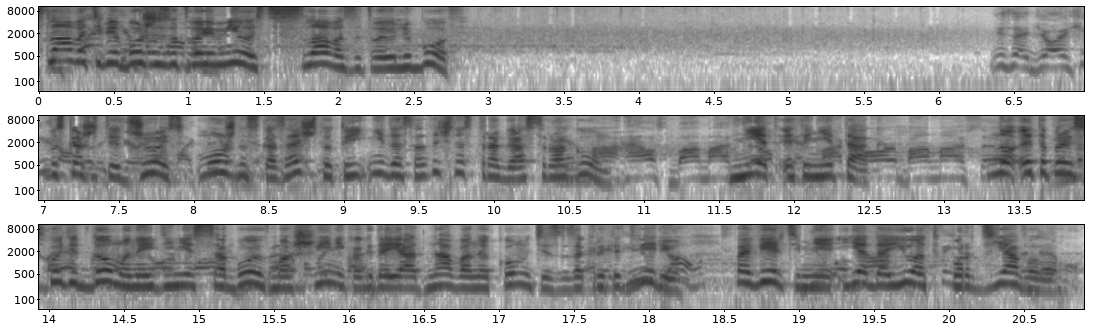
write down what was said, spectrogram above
Слава тебе, Боже, за твою милость, слава за твою любовь. Вы скажете, Джойс, можно сказать, что ты недостаточно строга с врагом. Нет, это не так. Но это происходит дома, наедине с собой, в машине, когда я одна в ванной комнате за закрытой дверью. Поверьте мне, я даю отпор дьяволу.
